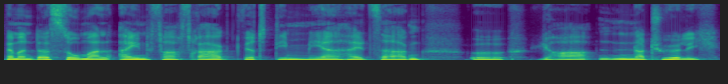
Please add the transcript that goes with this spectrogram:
Wenn man das so mal einfach fragt, wird die Mehrheit sagen, äh, ja, natürlich.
